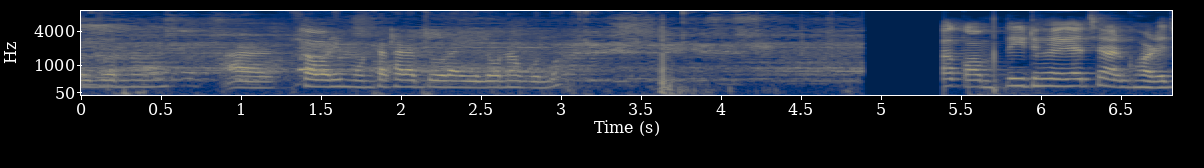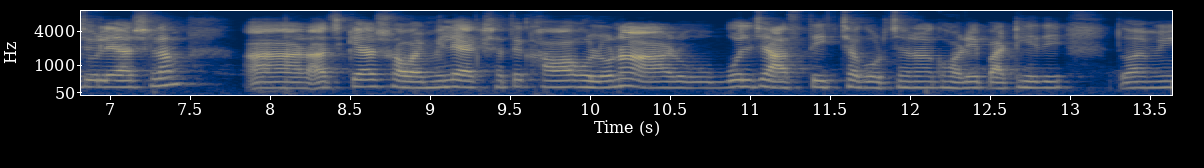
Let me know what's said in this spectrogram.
ওই জন্য আর সবারই মনটা খারাপ জোড়া এলো না বলে। কমপ্লিট হয়ে গেছে আর ঘরে চলে আসলাম। আর আজকে আর সবাই মিলে একসাথে খাওয়া হলো না, আর ও বলছে আসতে ইচ্ছা করছে না, ঘরে পাঠিয়ে দে। তো আমি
